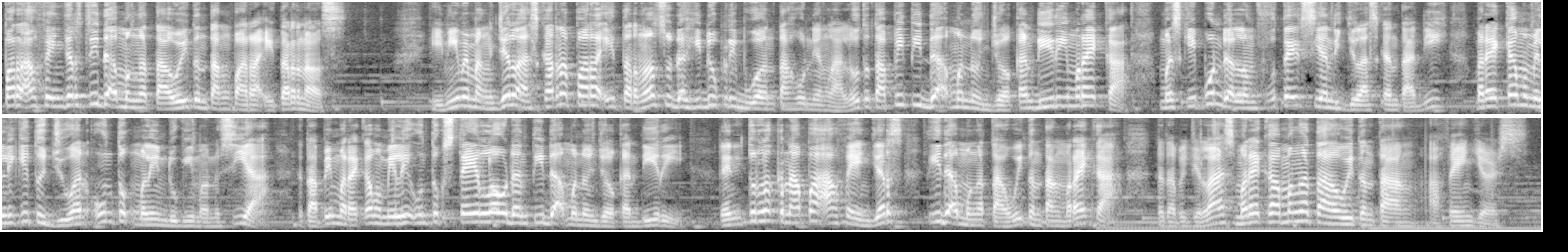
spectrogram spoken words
para Avengers tidak mengetahui tentang para Eternals. Ini memang jelas karena para Eternals sudah hidup ribuan tahun yang lalu tetapi tidak menonjolkan diri mereka. Meskipun dalam footage yang dijelaskan tadi, mereka memiliki tujuan untuk melindungi manusia, tetapi mereka memilih untuk stay low dan tidak menonjolkan diri. Dan itulah kenapa Avengers tidak mengetahui tentang mereka, tetapi jelas mereka mengetahui tentang Avengers.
